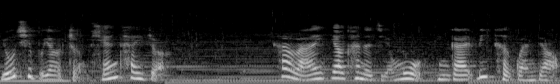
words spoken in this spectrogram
尤其不要整天开着。看完要看的节目应该立刻关掉，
